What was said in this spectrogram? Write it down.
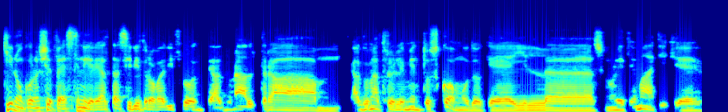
Chi non conosce Festen in realtà si ritrova di fronte ad, ad un altro elemento scomodo che il, sono le tematiche,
